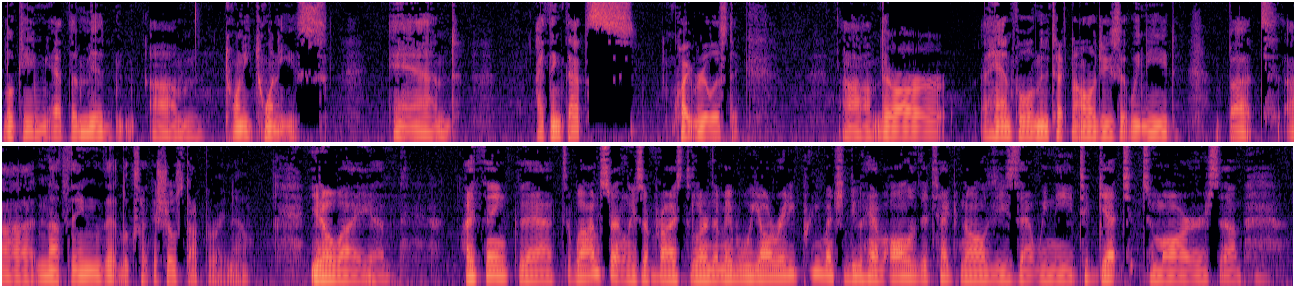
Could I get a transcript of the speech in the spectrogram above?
looking at the mid 2020s um, and I think that's quite realistic. Um, there are a handful of new technologies that we need, but uh, nothing that looks like a showstopper right now. You know, I uh, I think that well, I'm certainly surprised to learn that maybe we already pretty much do have all of the technologies that we need to get to Mars. Um,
